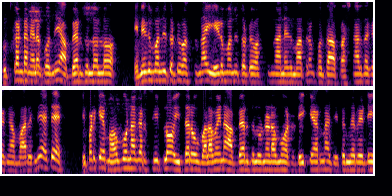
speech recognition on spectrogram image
ఉత్కంఠ నెలకొంది. అభ్యర్థులలో ఎనిమిది మంది తోటి వస్తుందా ఏడు మంది తోటి వస్తుందా అనేది మాత్రం కొంత ప్రశ్నార్థకంగా మారింది. అయితే ఇప్పటికే మహబూబ్ నగర్ సీట్లో ఇద్దరు బలమైన అభ్యర్థులు ఉండడము అటు డికేఆర్ జితేందర్ రెడ్డి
